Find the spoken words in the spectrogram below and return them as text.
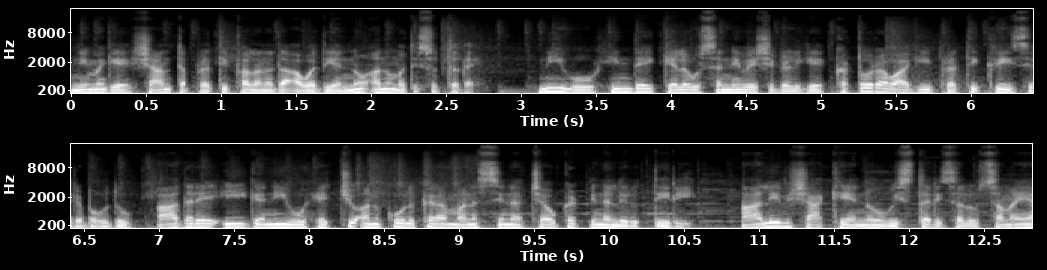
ನಿಮಗೆ ಶಾಂತ ಪ್ರತಿಫಲನದ ಅವಧಿಯನ್ನು ಅನುಮತಿಸುತ್ತದೆ. ನೀವು ಹಿಂದೆ ಕೆಲವು ಸನ್ನಿವೇಶಗಳಿಗೆ ಕಠೋರವಾಗಿ ಪ್ರತಿಕ್ರಿಯಿಸಿರಬಹುದು. ಆದರೆ ಈಗ ನೀವು ಹೆಚ್ಚು ಅನುಕೂಲಕರ ಮನಸ್ಸಿನ ಚೌಕಟ್ಟಿನಲ್ಲಿರುತ್ತೀರಿ. ಆಲಿವ್ ಶಾಖೆಯನ್ನು ವಿಸ್ತರಿಸಲು ಸಮಯ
